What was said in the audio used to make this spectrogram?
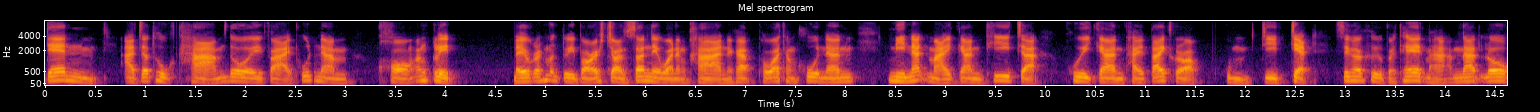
เดนอาจจะถูกถามโดยฝ่ายผู้นำของอังกฤษนายกรัฐมนตรีบริสจอนสันในวันอังคารนะครับ เพราะว่าทั้งคู่นั้นมีนัดหมายกันที่จะคุยกันภายใต้กรอบกลุ่ม G7 ซึ่งก็คือประเทศมหาอำนาจโลก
